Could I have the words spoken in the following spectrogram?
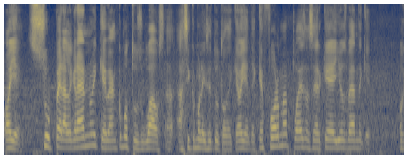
oye, súper al grano y que vean como tus wows, así como le dice Tuto, de que, oye, ¿de qué forma puedes hacer que ellos vean de que, ok,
